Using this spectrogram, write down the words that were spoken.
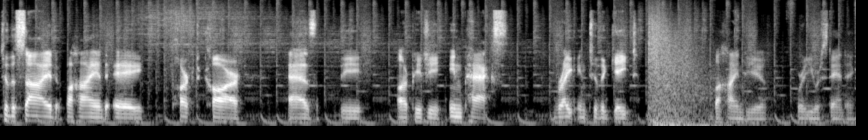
to the side behind a parked car as the RPG impacts right into the gate behind you where you were standing.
